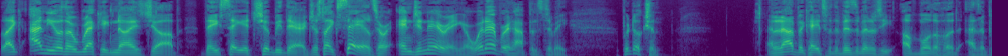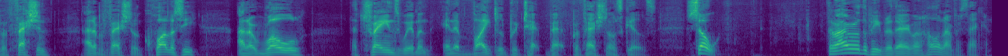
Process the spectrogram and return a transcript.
Like any other recognised job, they say it should be there, just like sales or engineering or whatever it happens to be. Production. And it advocates for the visibility of motherhood as a profession and a professional quality and a role that trains women in a vital prote- professional skills. So, there are other people there going, hold on for a second.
